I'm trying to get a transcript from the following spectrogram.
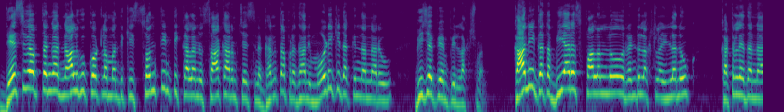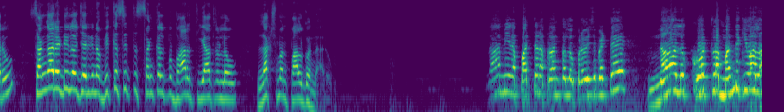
దేశవ్యాప్తంగా నాలుగు కోట్ల మందికి సొంతింటి కలను సాకారం చేసిన ఘనత ప్రధాని మోడీకి దక్కిందన్నారు బీజేపీ ఎంపీ లక్ష్మణ్. కానీ గత బీఆర్ఎస్ పాలనలో రెండు లక్షల ఇళ్ళను కట్టలేదన్నారు. సంగారెడ్డిలో జరిగిన వికసిత్ సంకల్ప భారత్ యాత్రలో లక్ష్మణ్ పాల్గొన్నారు. గ్రామీణ పట్టణ ప్రాంతాల్లో ప్రవేశపెట్టే నాలుగు కోట్ల మందికి ఇవాళ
